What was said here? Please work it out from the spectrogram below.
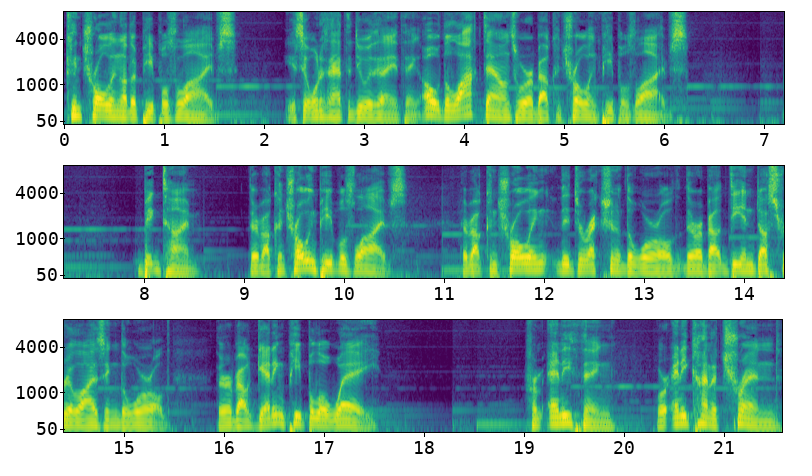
controlling other people's lives. You say, what does that have to do with anything? Oh, the lockdowns were about controlling people's lives. Big time. They're about controlling people's lives. They're about controlling the direction of the world. They're about deindustrializing the world. They're about getting people away from anything or any kind of trend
